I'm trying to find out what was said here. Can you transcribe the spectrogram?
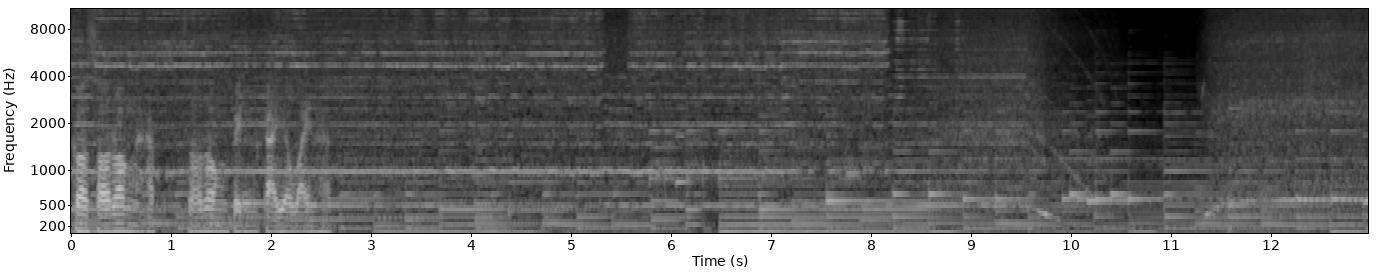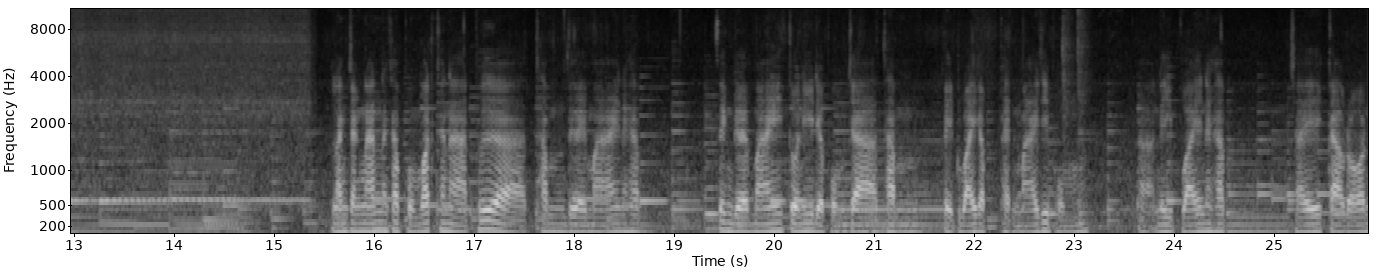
นี้ก็ซอร่องนะครับ ซอร่องเป็นไกด์เอาไว้นะครับ หลังจากนั้นนะครับผมวัดขนาดเพื่อทำเดือยไม้นะครับ ซึ่งเดือยไม้ตัวนี้เดี๋ยวผมจะทำติดไว้กับแผ่นไม้ที่ผมหนีบไว้นะครับ ใช้กาวร้อน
